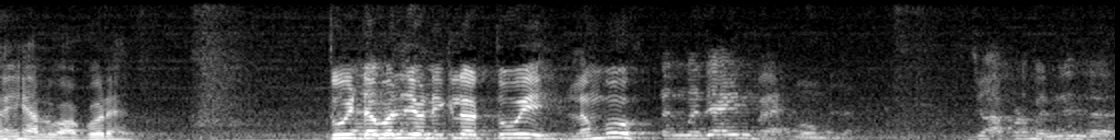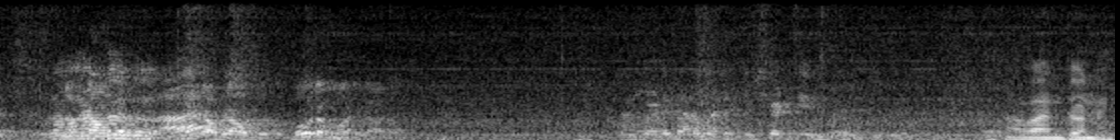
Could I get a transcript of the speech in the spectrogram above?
નહીં આલું આગો રે તુંય ડબલ્યુ નીકળ્યો તુંય. લંબુ. તને મજા આવી ને ભાઈ? બહુ મજા. જો આપણે બંને રમાડતો હતો. હા, બહુ રમવાડી ગાડો. તારા માટે તારા માટે ટી શર્ટ ચેન્જ કરી દીધું હા વાંધો નહીં.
